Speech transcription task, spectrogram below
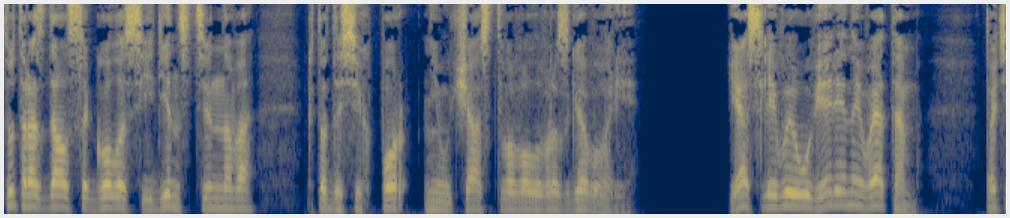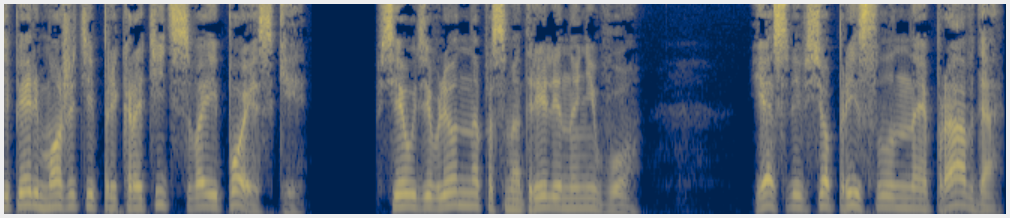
Тут раздался голос единственного, кто до сих пор не участвовал в разговоре. «Если вы уверены в этом, то теперь можете прекратить свои поиски». Все удивленно посмотрели на него. «Если все присланное правда,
